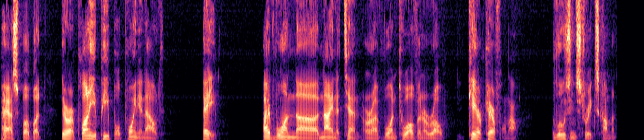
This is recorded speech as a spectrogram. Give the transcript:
PASPA. But there are plenty of people pointing out, "Hey, I've won uh, nine of ten, or I've won twelve in a row. Care, careful now, losing streak's coming."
